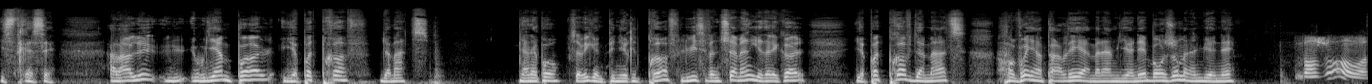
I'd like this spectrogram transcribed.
il stressait. Alors là, William Paul, il n'y a pas de prof de maths. Il n'y en a pas. Vous savez qu'il y a une pénurie de profs. Lui, ça fait une semaine qu'il est à l'école. Il n'y a pas de prof de maths. On va y en parler à Mme Lyonnais. Bonjour, Mme Lyonnais. Bonjour.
